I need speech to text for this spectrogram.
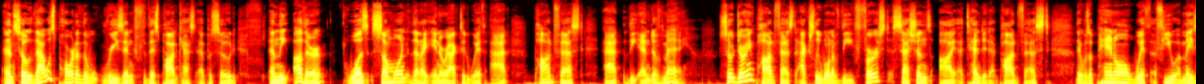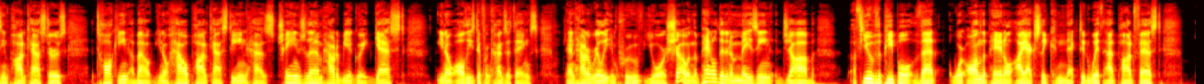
And so that was part of the reason for this podcast episode. And the other was someone that I interacted with at Podfest at the end of May. So during Podfest, actually one of the first sessions I attended at Podfest, there was a panel with a few amazing podcasters talking about, you know, how podcasting has changed them, how to be a great guest, you know, all these different kinds of things and how to really improve your show. And the panel did an amazing job a few of the people that were on the panel I actually connected with at Podfest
